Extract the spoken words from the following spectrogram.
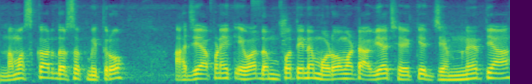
નમસ્કાર દર્શક મિત્રો. આજે આપણે એક એવા દંપતીને મળવા માટે આવ્યા છે કે જેમને ત્યાં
